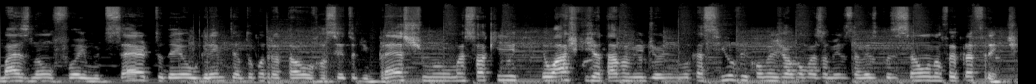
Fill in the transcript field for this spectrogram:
mas não foi muito certo. Daí o Grêmio tentou contratar o Rosseto de empréstimo, mas só que eu acho que já estava meio de olho no Lucas Silva e como eles jogam mais ou menos na mesma posição, não foi para frente.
